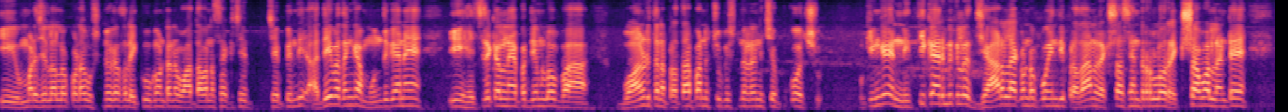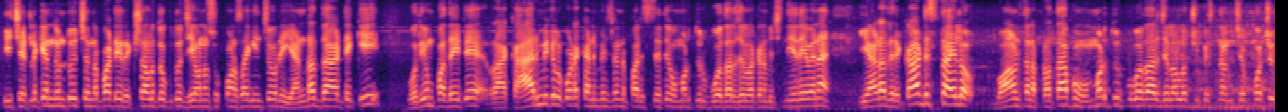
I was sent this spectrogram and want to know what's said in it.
ఈ ఉమ్మడి జిల్లాలో కూడా ఉష్ణోగ్రతలు ఎక్కువగా ఉంటాయని వాతావరణ శాఖ చెప్పింది. అదేవిధంగా ముందుగానే ఈ హెచ్చరికల నేపథ్యంలో బా బాణుడు తన ప్రతాపాన్ని చూపిస్తున్నాడని చెప్పుకోవచ్చు. ముఖ్యంగా నిత్య కార్మికుల జాడ లేకుండా పోయింది. ప్రధాన రిక్షా సెంటర్లో రిక్షా వాళ్ళు అంటే ఈ చెట్ల కింద ఉంటూ చిన్నపాటి రిక్షాలు తొక్కుతూ జీవనం కొనసాగించేవారు. ఎండ దాటికి ఉదయం పదైతే రా కార్మికులు కూడా కనిపించిన పరిస్థితి ఉమ్మడి తూర్పుగోదావరి జిల్లాలో కనిపించింది. ఏదేమైనా ఏడాది రికార్డు స్థాయిలో బాణుడు తన ప్రతాపం ఉమ్మడి తూర్పుగోదావరి జిల్లాలో చూపిస్తుందని చెప్పొచ్చు.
